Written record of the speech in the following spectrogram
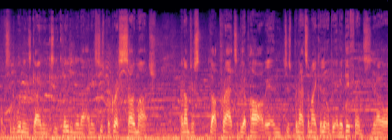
obviously the women's game is included in that, and it's just progressed so much and I'm just like proud to be a part of it and just been able to make a little bit of a difference, you know. Or,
